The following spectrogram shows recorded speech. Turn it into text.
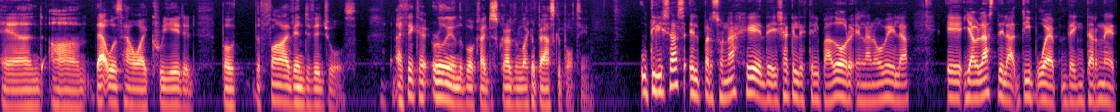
and um, that was how I created both the five individuals. I think I, early in the book I described them like a basketball team. Utilizás el personaje de Jack el Destripador en la novela eh, y hablas de la Deep Web, de Internet.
